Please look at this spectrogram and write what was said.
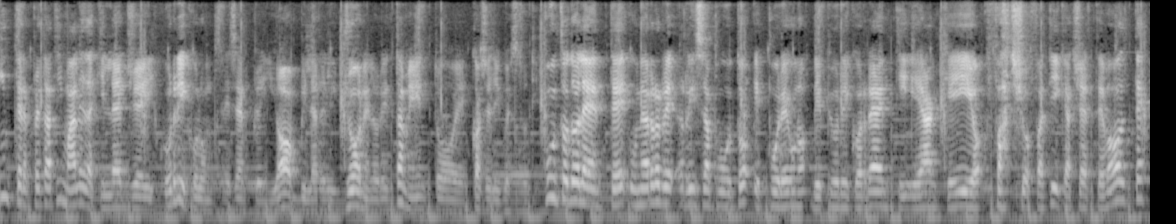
interpretati male da chi legge il curriculum, per esempio gli hobby, la religione, l'orientamento e cose di questo tipo. Punto dolente, un errore risaputo, eppure uno dei più ricorrenti e anche io faccio fatica certe volte,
